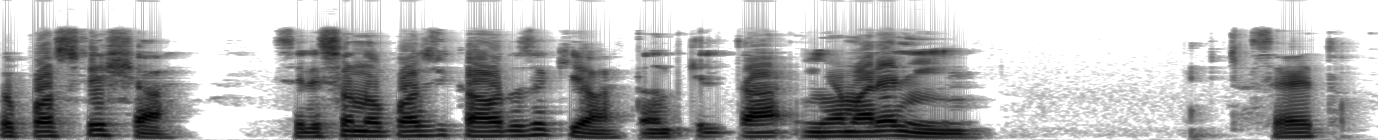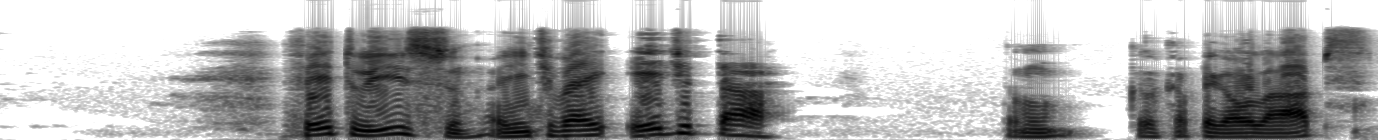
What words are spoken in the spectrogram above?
eu posso fechar. Selecionou Pós de Caldas aqui, ó, tanto que ele está em amarelinho. Certo? Feito isso, a gente vai editar. Então, vamos colocar, pegar o lápis.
